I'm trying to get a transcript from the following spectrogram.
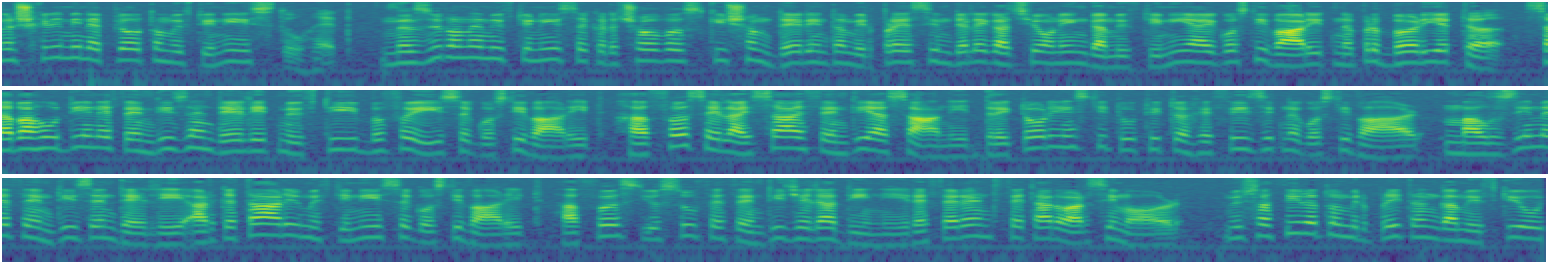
Në shkrimin e plotë të Myftinisë thuhet, Në zyrën e Myftinisë së Kërçovës kishëm nderin të mirëpresim delegacionin nga Myftinia e Gostivarit në përbërje të, Sabahudin Efendi Zendelit Myfti i BFI-së së Gostivarit, Hafëz Elajsa Efendi Asani, drejtor i Institutit të Hifzit në Gostivar, Mallzim Efendi Zendeli, arkëtar i Myftinisë së Gostivarit, Hafëz Jusuf Efendi Xheladini, referent fetaro-arsimor. Mysafirët u mirëpritën nga myftiu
